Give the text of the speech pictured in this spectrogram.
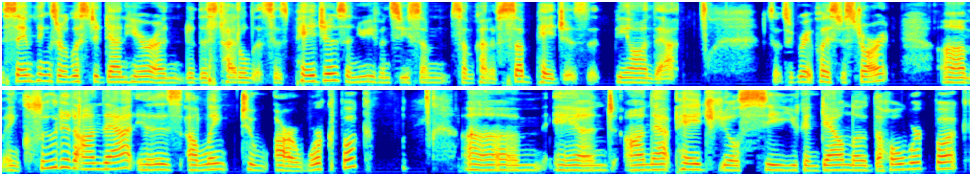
The same things are listed down here under this title that says pages, and you even see some some kind of sub pages that beyond that. So it's a great place to start. Um, included on that is a link to our workbook. Um, and on that page, you'll see you can download the whole workbook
